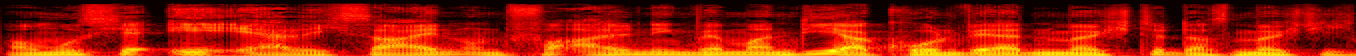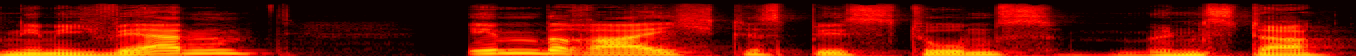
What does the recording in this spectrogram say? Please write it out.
Man muss ja eh ehrlich sein und vor allen Dingen, wenn man Diakon werden möchte, das möchte ich nämlich werden, im Bereich des Bistums Münster.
